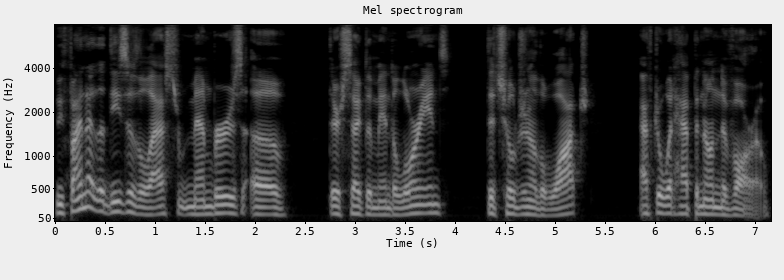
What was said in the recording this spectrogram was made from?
We find out that these are the last members of their sect of Mandalorians, the Children of the Watch, after what happened on Nevarro.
